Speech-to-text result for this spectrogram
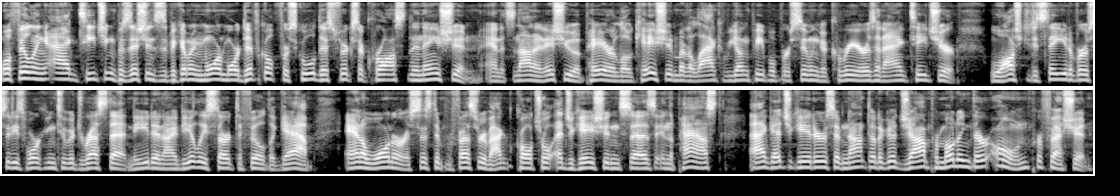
Well, filling ag teaching positions is becoming more and more difficult for school districts across the nation. And it's not an issue of pay or location, but a lack of young people pursuing a career as an ag teacher. Washington State University is working to address that need and ideally start to fill the gap. Anna Warner, assistant professor of agricultural education, says in the past, ag educators have not done a good job promoting their own profession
